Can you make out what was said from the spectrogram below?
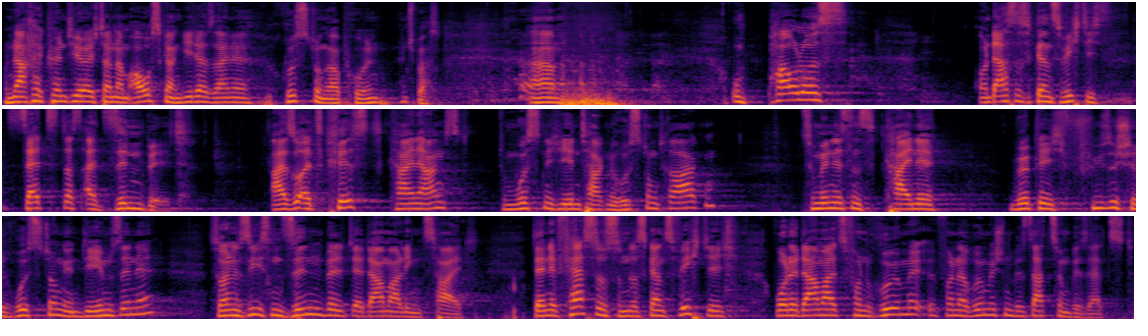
Und nachher könnt ihr euch dann am Ausgang jeder seine Rüstung abholen. Viel Spaß. Ähm, und Paulus, und das ist ganz wichtig, setzt das als Sinnbild. Also als Christ, keine Angst, du musst nicht jeden Tag eine Rüstung tragen. Zumindest keine wirklich physische Rüstung in dem Sinne, sondern sie ist ein Sinnbild der damaligen Zeit. Denn Ephesus, und das ist ganz wichtig, wurde damals von, Röme, von der römischen Besatzung besetzt.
